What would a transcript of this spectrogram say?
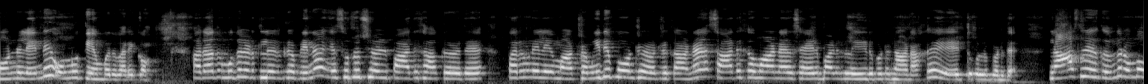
ஒன்னுலேருந்து முன்னூத்தி எண்பது வரைக்கும். அதாவது முதல் இடத்துல இருக்கு அப்படின்னா இங்க சுற்றுச்சூழல் பாதுகாக்கிறது பருவநிலை மாற்றம் இது போன்றவற்றுக்கான சாதகமான செயல்பாடுகளில் ஈடுபட்ட நாடாக எடுத்துக்கொள்ளப்படுது. லாஸ்ட்ல இருக்கிறது வந்து ரொம்ப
